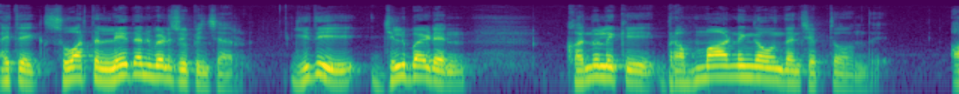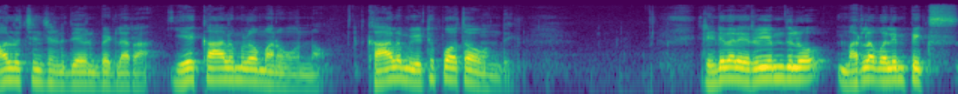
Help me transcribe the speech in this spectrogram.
అయితే సువార్త లేదని వీళ్ళు చూపించారు. ఇది జిల్ బైడెన్ కన్నులకి బ్రహ్మాండంగా ఉందని చెప్తూ ఉంది. ఆలోచించండి దేవుని బిడ్డలరా ఏ కాలంలో మనం ఉన్నాం? కాలం ఎటుపోతూ ఉంది? రెండు వేల ఇరవై ఎనిమిదిలో మరల ఒలింపిక్స్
